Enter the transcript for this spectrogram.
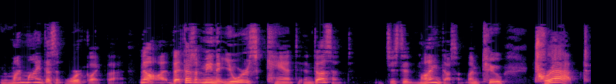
my mind doesn't work like that. Now, that doesn't mean that yours can't and doesn't. just that mine doesn't. I'm too trapped,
